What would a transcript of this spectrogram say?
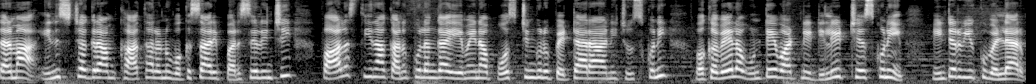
తమ ఇన్స్టాగ్రామ్ ఖాతాలను ఒకసారి పరిశీలించి పాలస్తీనాకు అనుకూలంగా ఏమైనా పోస్టింగులు పెట్టారా అని చూసుకుని ఒకవేళ ఉంటే వాటిని డిలీట్ చేసుకుని ఇంటర్వ్యూకు వెళ్ళారు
